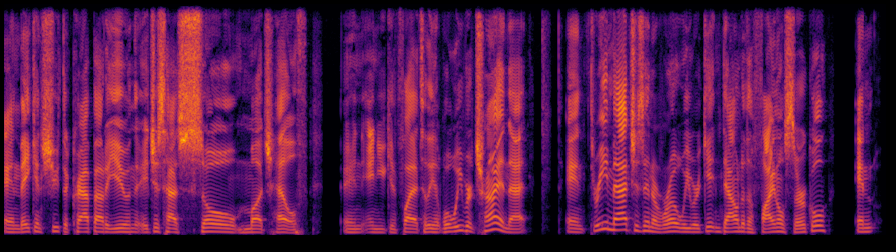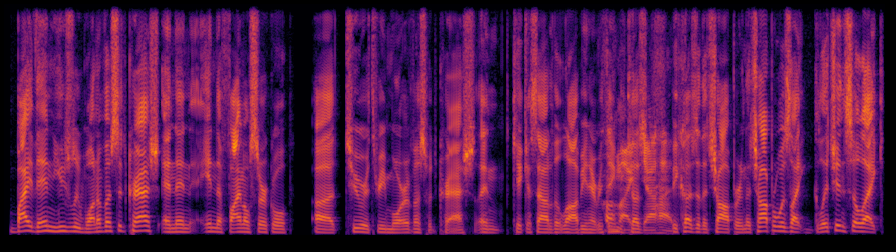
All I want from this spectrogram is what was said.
and they can shoot the crap out of you, and it just has so much health, and and you can fly it to the end. Well, we were trying that, and three matches in a row, we were getting down to the final circle, and by then usually one of us would crash, and then in the final circle uh two or three more of us would crash and kick us out of the lobby and Oh everything my because god! because of the chopper. And the chopper was like glitching. So like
